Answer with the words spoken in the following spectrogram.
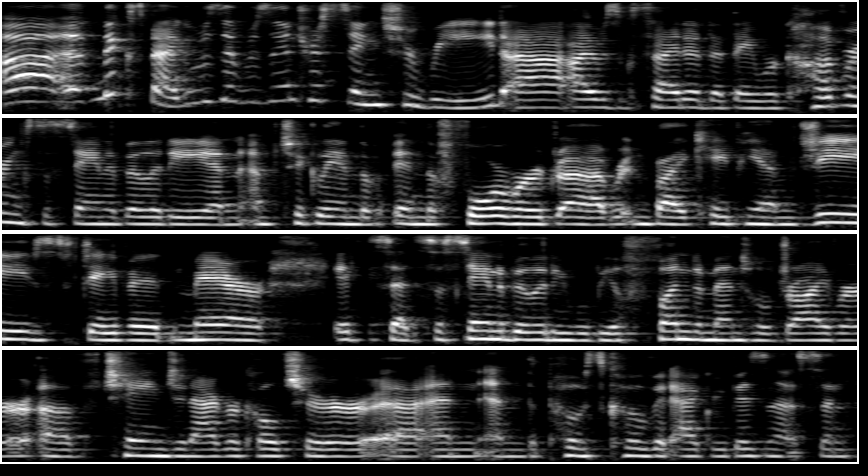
Uh, mixed bag. It was it was interesting to read. Uh, I was excited that they were covering sustainability, and, and particularly in the in the foreword uh, written by KPMG's David Mayer, it said sustainability will be a fundamental driver of change in agriculture uh, and and the post COVID agribusiness. And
